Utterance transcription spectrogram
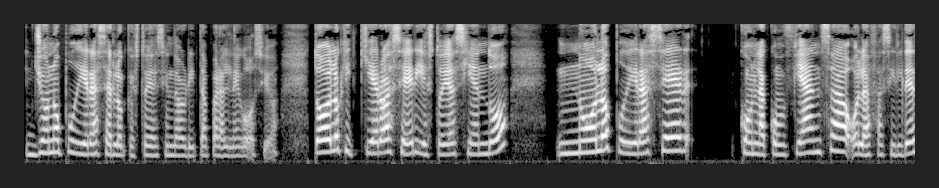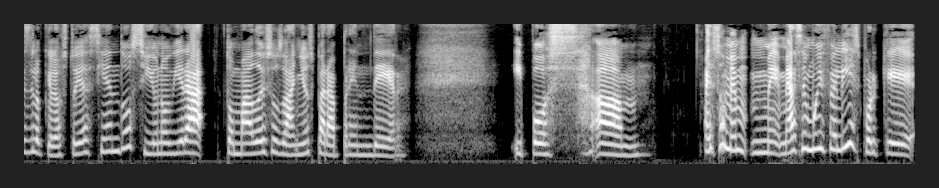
yo no pudiera hacer lo que estoy haciendo ahorita para el negocio. Todo lo que quiero hacer y estoy haciendo, no lo pudiera hacer con la confianza o la facilidad de lo que lo estoy haciendo si yo no hubiera tomado esos años para aprender. Y pues eso me, hace muy feliz porque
